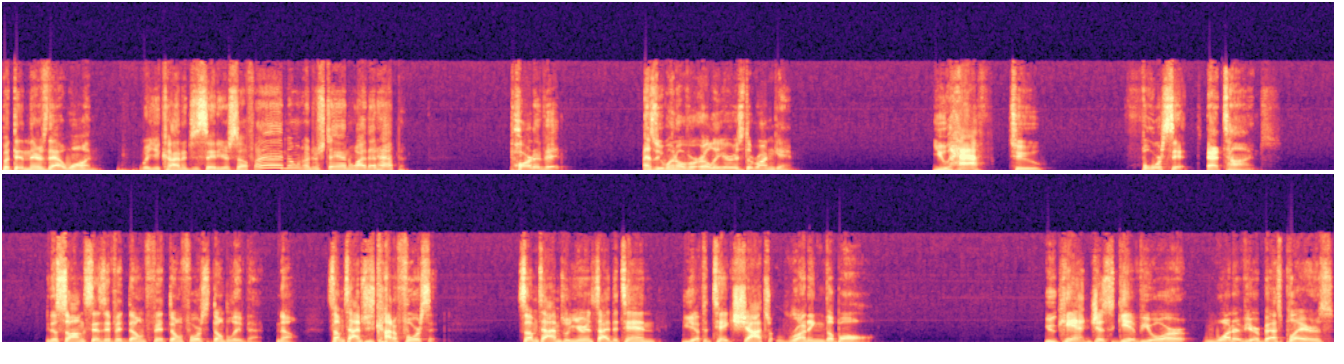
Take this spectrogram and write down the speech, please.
but then there's that one where you kind of just say to yourself, I don't understand why that happened. Part of it, as we went over earlier, is the run game. You have to force it at times. The song says if it don't fit, don't force it. Don't believe that. No. Sometimes you've got to force it. Sometimes when you're inside the 10, you have to take shots running the ball. You can't just give your one of your best players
